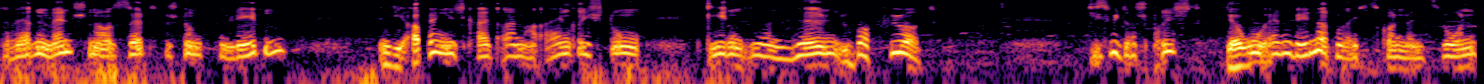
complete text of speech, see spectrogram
Da werden Menschen aus selbstbestimmtem Leben in die Abhängigkeit einer Einrichtung gegen ihren Willen überführt. Dies widerspricht der UN-Behindertenrechtskonvention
